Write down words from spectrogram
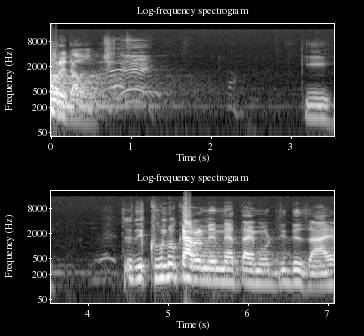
মরে যাওয়া উচিত। কি? যদি কোনো কারণে নেতায় মসজিদে যায়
